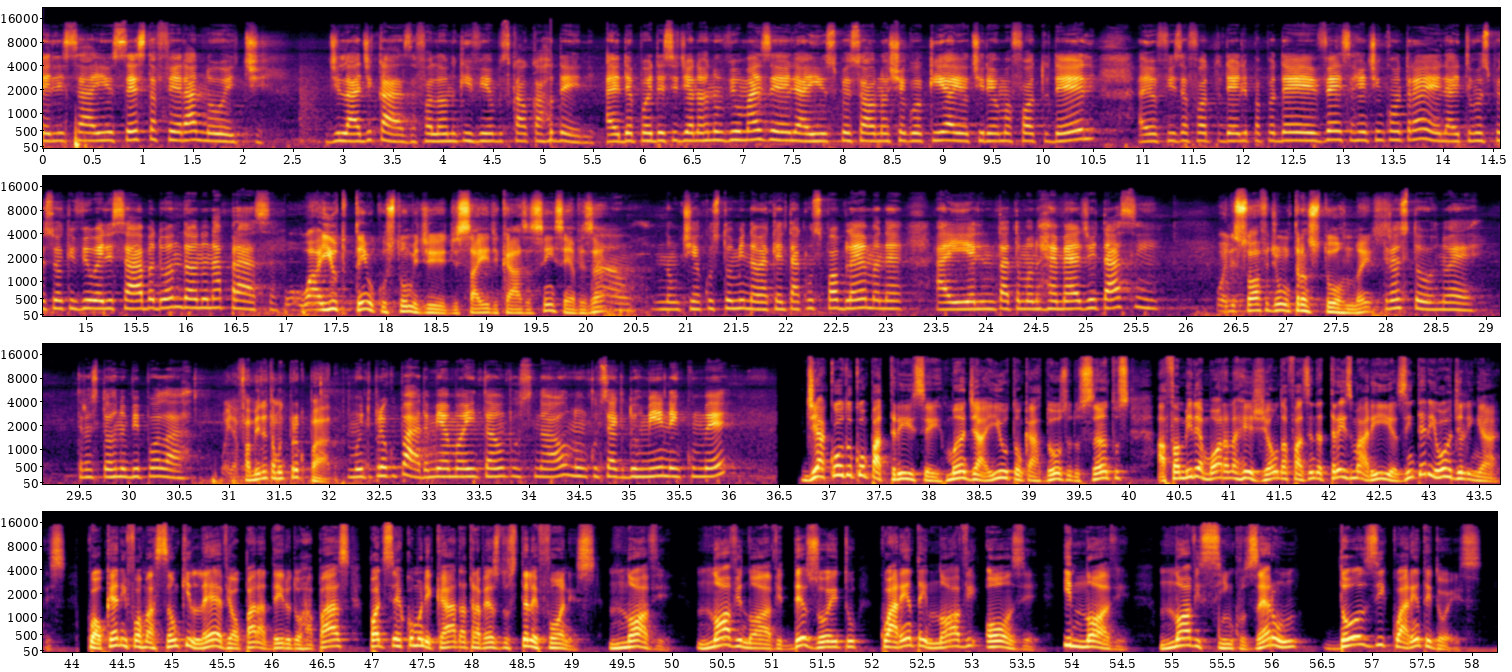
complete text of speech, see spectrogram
Ele saiu sexta-feira à noite de lá de casa, falando que vinha buscar o carro dele. Aí depois desse dia nós não viu mais ele. Aí os pessoal nós chegou aqui, aí eu tirei uma foto dele, aí eu fiz a foto dele para poder ver se a gente encontra ele. Aí tem umas pessoas que viu ele sábado andando na praça. O Ailton tem o costume de, de sair de casa assim, sem avisar? Não, não tinha costume não. É que ele tá com os problemas, né? Aí ele não tá tomando remédio e tá assim. Pô, ele sofre de um transtorno, não é isso? Transtorno, é. Transtorno bipolar. E a família está muito preocupada. Muito preocupada. Minha mãe, então, por sinal, não consegue dormir nem comer. De acordo com Patrícia, irmã de Ailton Cardoso dos Santos, a família mora na região da Fazenda Três Marias, interior de Linhares. Qualquer informação que leve ao paradeiro do rapaz pode ser comunicada através dos telefones 999 18 49 11 e 99501 1242.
